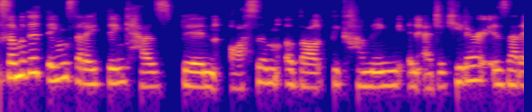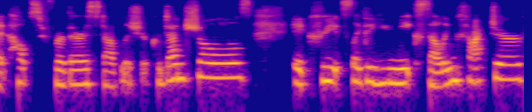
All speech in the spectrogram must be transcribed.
some of the things that I think has been awesome about becoming an educator is that it helps further establish your credentials. It creates like a unique selling factor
